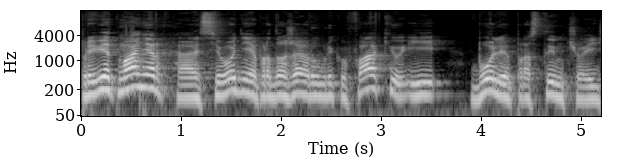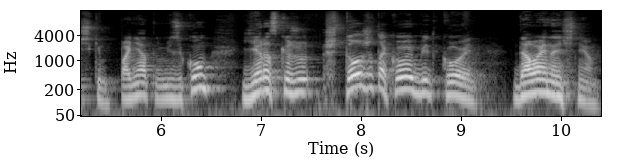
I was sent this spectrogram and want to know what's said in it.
Привет, майнер! А, сегодня я продолжаю рубрику FAQ и более простым человеческим понятным языком я расскажу, что же такое биткоин. Давай начнем.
